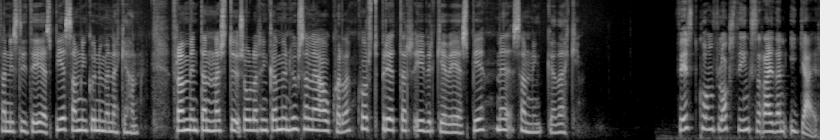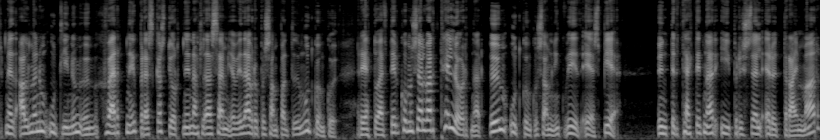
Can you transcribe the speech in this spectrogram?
Þannig slíti ESB samningunum en ekki hann. Framvindan næstu sólarhinga mun hugsanlega ákvarða hvort breytar yfirgefi ESB með samning eða ekki. Fyrst kom flokksþingsræðan í gær með almennum útlínum um hvernig breska stjórnin ætlaði að semja við Evrópusambandið um útgöngu. Rétt og eftir komu sjálfar tillögurnar um útgöngusamning við ESB. Undirtektirnar í Bryssel eru dræmar,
